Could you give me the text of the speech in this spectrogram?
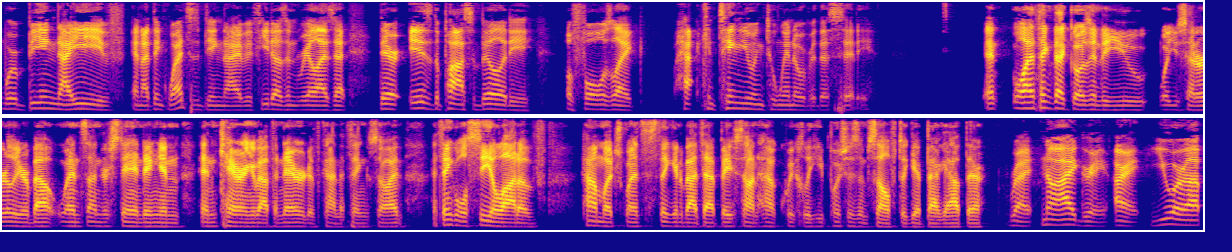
we're being naive, and I think Wentz is being naive if he doesn't realize that there is the possibility of Foles like ha- continuing to win over this city. And well, I think that goes into you what you said earlier about Wentz understanding and and caring about the narrative kind of thing. So I I think we'll see a lot of how much Wentz is thinking about that based on how quickly he pushes himself to get back out there. Right. No, I agree. All right, you are up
